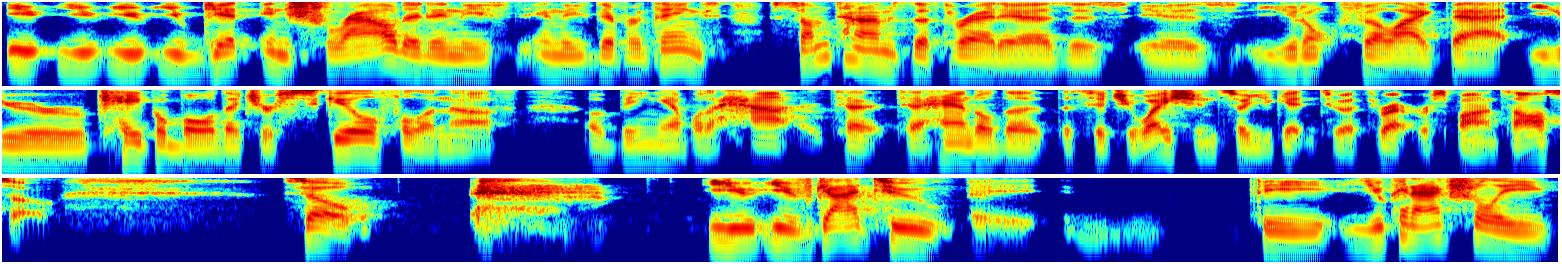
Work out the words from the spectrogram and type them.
you you you get enshrouded in these in these different things. Sometimes the threat is is is you don't feel like that you're capable, that you're skillful enough of being able to ha- to to handle the the situation. So you get into a threat response also. So you you've got to uh, the you can actually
